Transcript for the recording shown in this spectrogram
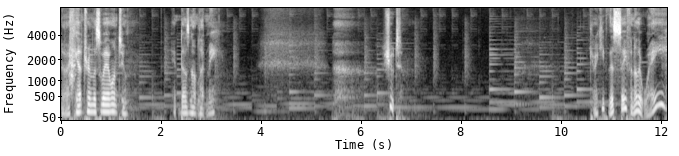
No, I can't trim this way I want to. It does not let me. Shoot. Can I keep this safe another way?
